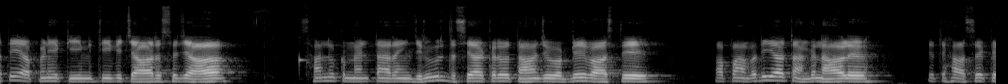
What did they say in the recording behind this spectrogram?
ਅਤੇ ਆਪਣੇ ਕੀਮਤੀ ਵਿਚਾਰ ਸੁਝਾਅ ਸਾਨੂੰ ਕਮੈਂਟਾਂ ਰਾਹੀਂ ਜ਼ਰੂਰ ਦੱਸਿਆ ਕਰੋ ਤਾਂ ਜੋ ਅੱਗੇ ਵਾਸਤੇ ਆਪਾਂ ਵਧੀਆ ਢੰਗ ਨਾਲ ਇਤਿਹਾਸਿਕ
